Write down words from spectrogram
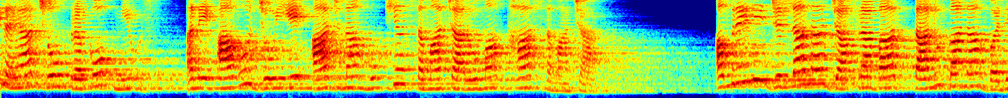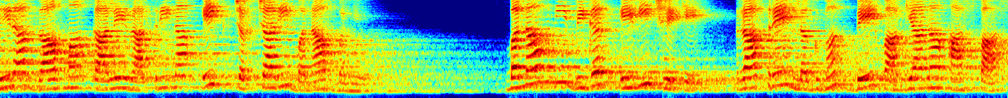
રહ્યા છો પ્રકોપ ન્યૂઝ અને આવો જોઈએ આજના મુખ્ય સમાચારોમાં ખાસ સમાચાર. અમરેલી જિલ્લાના જાફરાબાદ તાલુકાના વઢેરા ગામમાં કાલે રાત્રિના એક ચકચારી બનાવ બન્યો. બનાવની વિગત એવી છે કે, રાત્રે લગભગ બે વાગ્યાના આસપાસ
